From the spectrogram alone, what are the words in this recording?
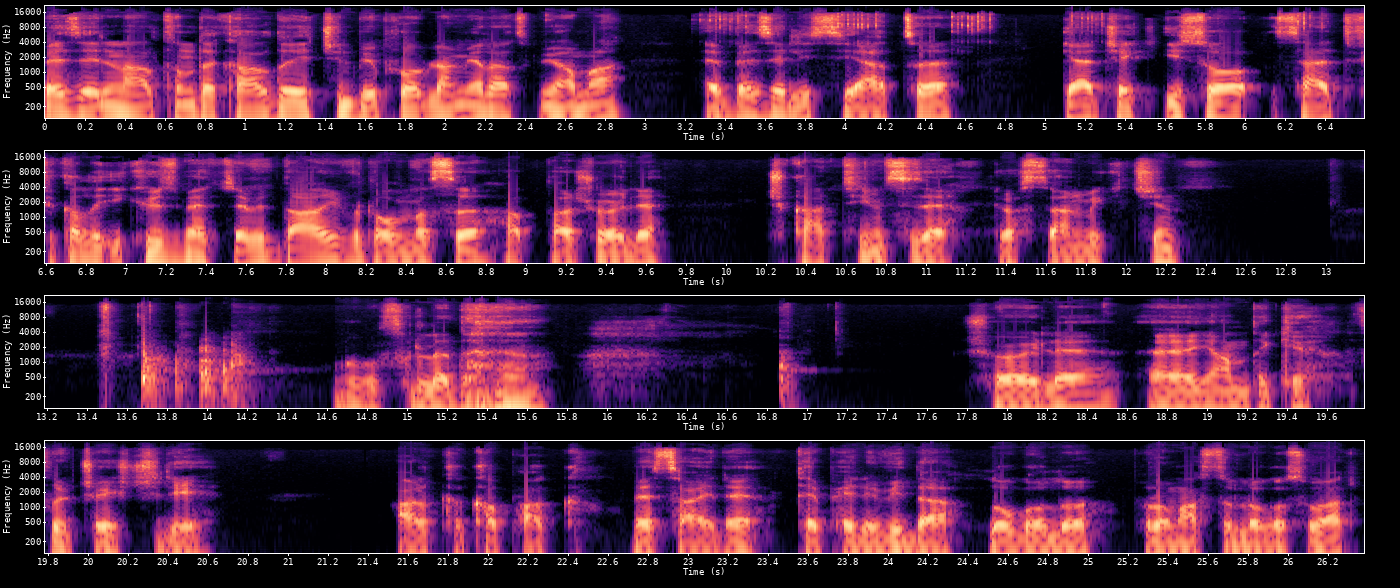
bezelin altında kaldığı için bir problem yaratmıyor ama e, bezel hissiyatı gerçek ISO sertifikalı 200 metre bir diver olması hatta şöyle çıkartayım size göstermek için. Bu fırladı. şöyle e, yandaki fırça işçiliği arka kapak vesaire tepeli vida logolu ProMaster logosu var.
